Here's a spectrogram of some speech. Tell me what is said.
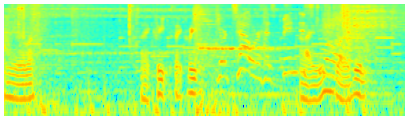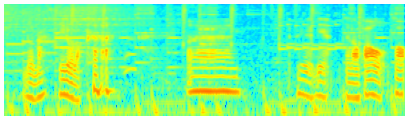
เฮ้ยมาใส่ครีใส่ครี Your tower has been อะไรนี่เกิดอะไร destroyed. ขึ้นโดนปะไม่โดนหรอกอ่าเนี่ยเนี่ยแต่เราเฝ้าเฝ้า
